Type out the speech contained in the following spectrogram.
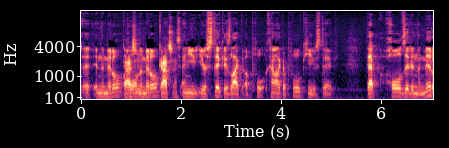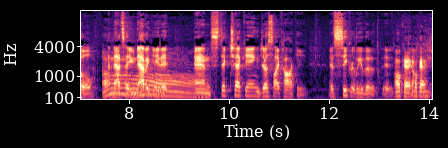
uh, in the middle, gotcha. a hole in the middle. Gotcha. And you, your stick is like a pool, kind of like a pool cue stick, that holds it in the middle, oh. and that's how you navigate it and stick checking just like hockey. It's secretly the it, okay. Okay.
